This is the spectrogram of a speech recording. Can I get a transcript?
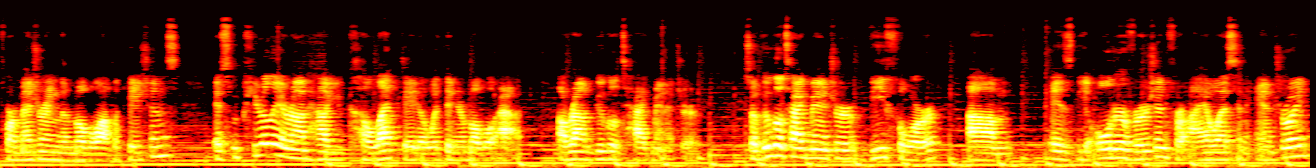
for measuring their mobile applications. It's purely around how you collect data within your mobile app, around Google Tag Manager. So Google Tag Manager v4 um, is the older version for iOS and Android,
